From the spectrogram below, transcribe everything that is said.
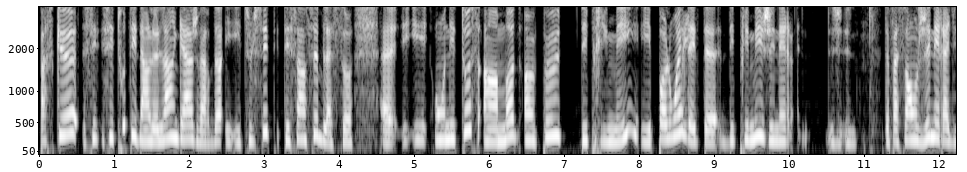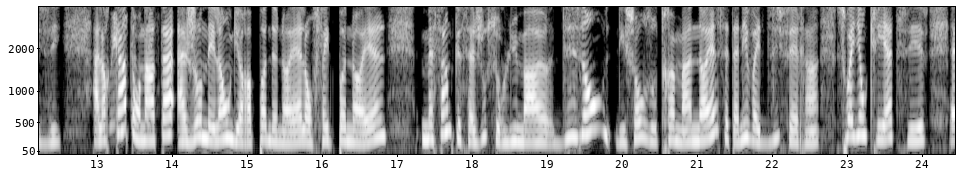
Parce que c'est tout est dans le langage, Varda, et, et tu le sais, tu es sensible à ça. Euh, et- et on est tous en mode un peu déprimé et pas loin Oui. d'être euh, déprimé général de façon généralisée. Alors, Oui, quand on entend à journée longue, il n'y aura pas de Noël, on fête pas Noël, me semble que ça joue sur l'humeur. Disons les choses autrement. Noël, cette année, va être différent. Soyons créatifs. Euh,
